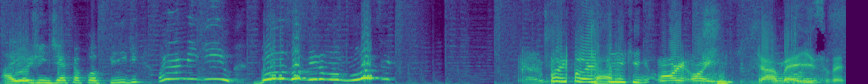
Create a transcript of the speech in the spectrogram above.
Aí hoje em dia é Peppa Pig. Oi, amiguinho, vamos ouvir uma música. Oi, oi, Cara. Pig. Oi, oi. Que diabo é isso, velho?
